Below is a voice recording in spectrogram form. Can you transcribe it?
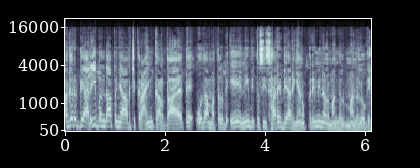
ਅਗਰ ਬਿਹਾਰੀ ਬੰਦਾ ਪੰਜਾਬ 'ਚ ਕ੍ਰਾਈਮ ਕਰਦਾ ਹੈ ਤੇ ਉਹਦਾ ਮਤਲਬ ਇਹ ਨਹੀਂ ਵੀ ਤੁਸੀਂ ਸਾਰੇ ਬਿਹਾਰੀਆਂ ਨੂੰ ਕ੍ਰਿਮੀਨਲ ਮੰਨ ਮੰਨ ਲਓਗੇ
